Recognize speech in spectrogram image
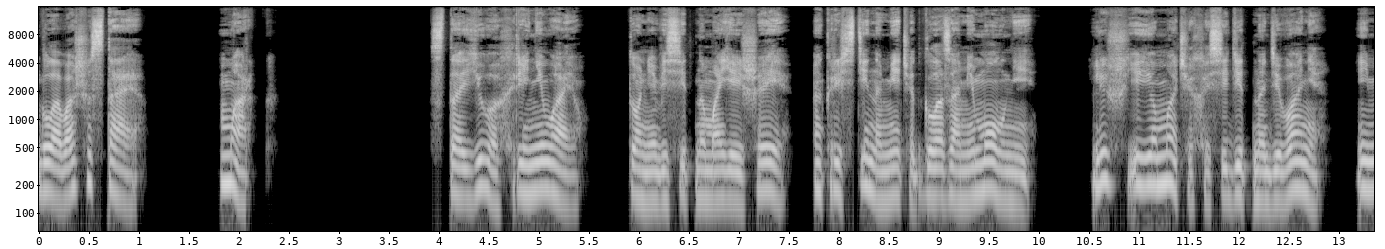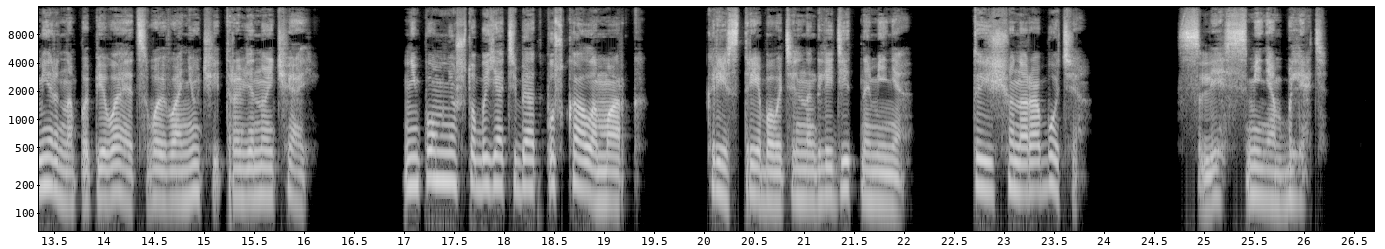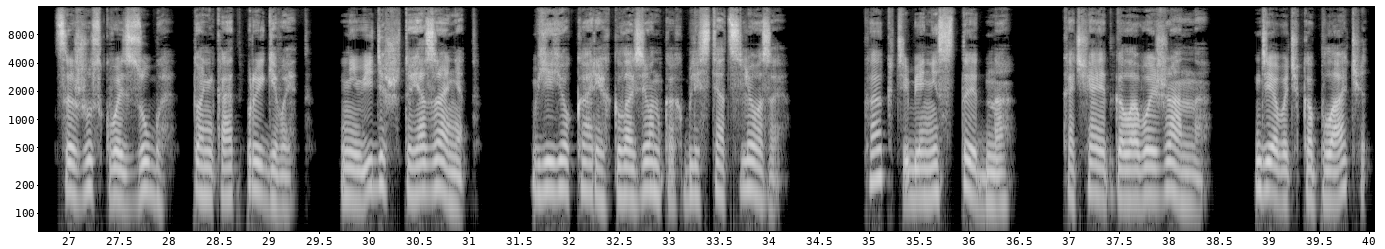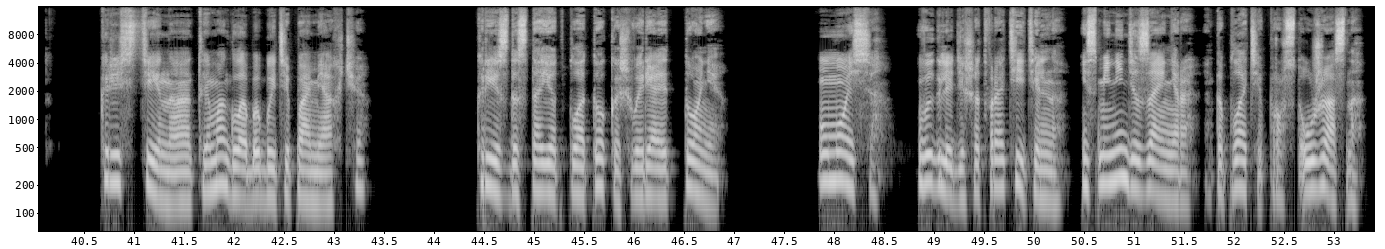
Глава шестая. Марк. Стою, охреневаю. Тоня висит на моей шее, а Кристина мечет глазами молнии. Лишь ее мачеха сидит на диване и мирно попивает свой вонючий травяной чай. «Не помню, чтобы я тебя отпускала, Марк». Крис требовательно глядит на меня. «Ты еще на работе». «Слезь с меня, блядь». Цежу сквозь зубы, Тонька отпрыгивает. Не видишь, что я занят? В ее карих глазенках блестят слезы. Как тебе не стыдно? Качает головой Жанна. Девочка плачет. Кристина, а ты могла бы быть и помягче. Крис достает платок и швыряет Тони. Умойся. Выглядишь отвратительно. И смени дизайнера. Это платье просто ужасно.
